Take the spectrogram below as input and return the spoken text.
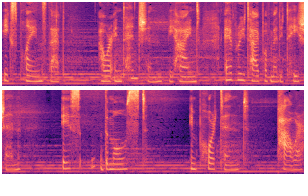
He explains that our intention behind every type of meditation is the most important power.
